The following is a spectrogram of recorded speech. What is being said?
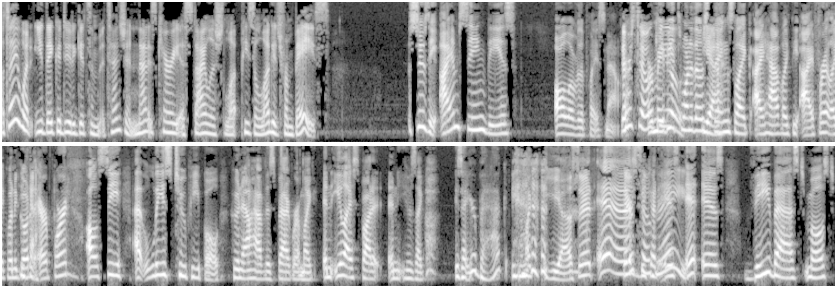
I'll tell you what you, they could do to get some attention, and that is carry a stylish lu- piece of luggage from Béis. Susie, I am seeing these all over the place now. They're so Or maybe cute. it's one of those Yeah. things like I have like the eye for it. Like when I go to the airport, I'll see at least two people who now have this bag where I'm like, and Eli spotted it." and he was like, "Oh, is that your bag? And I'm like, yes, it is. They're so because it is- great. it is the best, most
